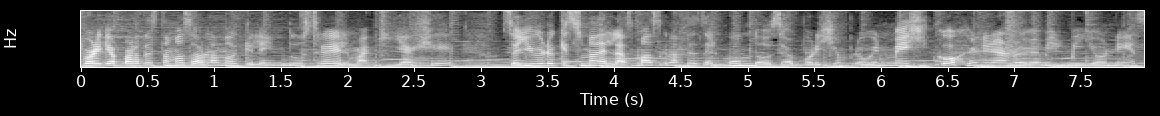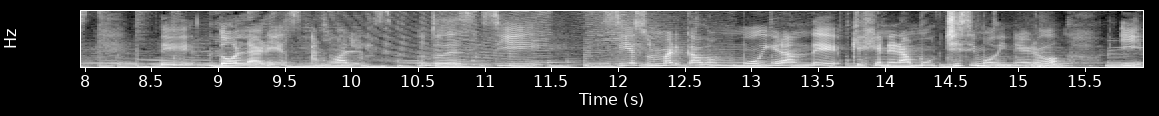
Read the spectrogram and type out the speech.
porque aparte estamos hablando de que la industria del maquillaje, o sea, yo creo que es una de las más grandes del mundo. O sea, por ejemplo, en México genera 9 mil millones de dólares anuales. Entonces, sí, sí es un mercado muy grande que genera muchísimo dinero y,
